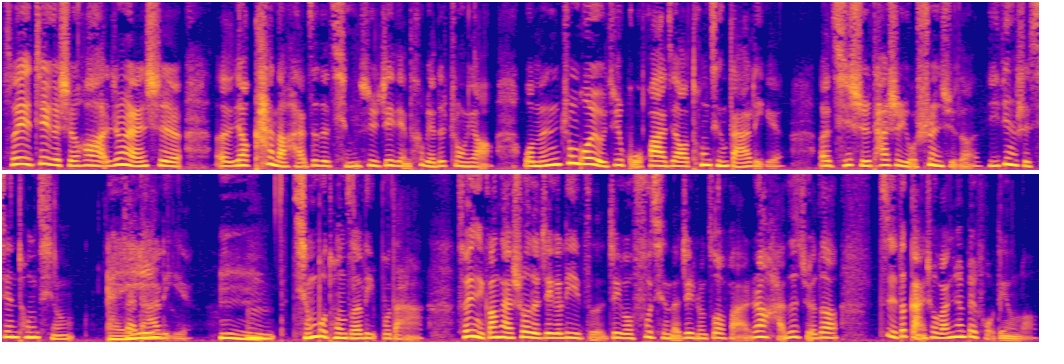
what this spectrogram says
所以这个时候啊，仍然是呃要看到孩子的情绪，这点特别的重要。我们中国有句古话叫“通情达理”，呃，其实它是有顺序的，一定是先通情，再达理。嗯嗯，情不通则理不达，所以你刚才说的这个例子，这个父亲的这种做法，让孩子觉得自己的感受完全被否定了。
